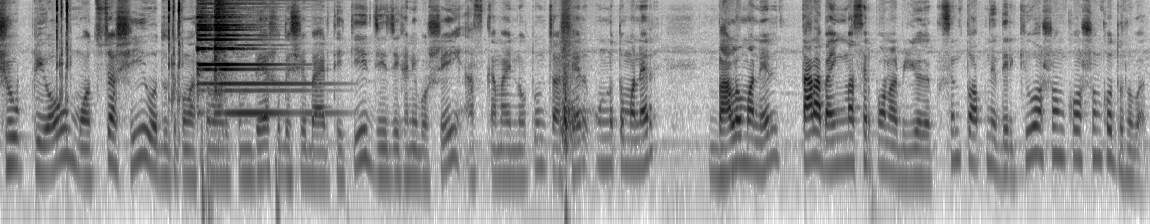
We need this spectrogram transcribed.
সুপ্রিয় মৎস্য চাষী ও দ্রুতকম আসসালামু আলাইকুম দেশ ও দেশের বাইরে থেকে যে যেখানে বসেই আজকে আমার নতুন চাষের উন্নত মানের, ভালো মানের তারা বাইং মাছের পোনার ভিডিও দেখতেছেন, তো আপনাদেরকেও অসংখ্য অসংখ্য ধন্যবাদ।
